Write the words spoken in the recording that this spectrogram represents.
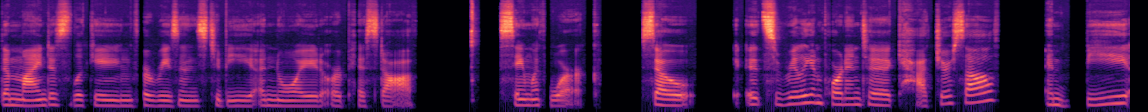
the mind is looking for reasons to be annoyed or pissed off. Same with work. So it's really important to catch yourself and be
